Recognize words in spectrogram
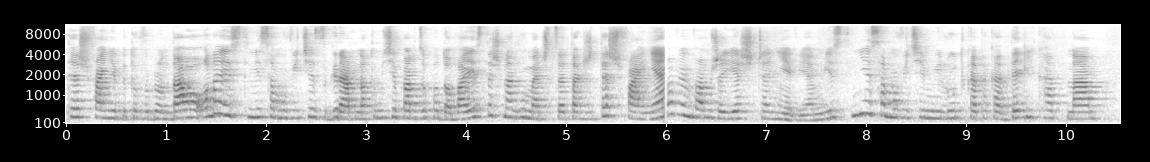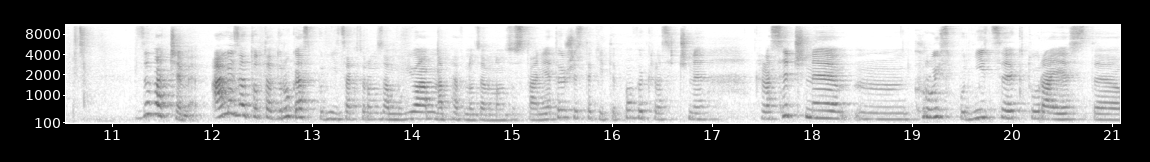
Też fajnie by to wyglądało. Ona jest niesamowicie zgrabna, to mi się bardzo podoba. Jest też na gumeczce, także też fajnie. Powiem Wam, że jeszcze nie wiem. Jest niesamowicie milutka, taka delikatna. Zobaczymy. Ale za to ta druga spódnica, którą zamówiłam, na pewno ze mną zostanie. To już jest taki typowy, klasyczny, klasyczny mm, krój spódnicy, która jest e,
